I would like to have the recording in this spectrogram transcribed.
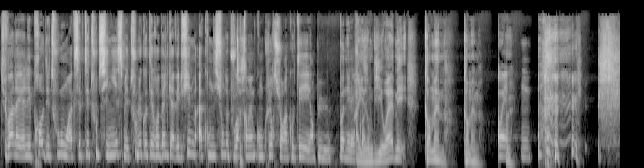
tu vois, les, les prods et tout ont accepté tout le cynisme et tout le côté rebelle qu'avait le film, à condition de pouvoir quand même conclure sur un côté un peu bon élève. Ah, quoi. ils ont dit ouais, mais quand même, quand même. Ouais. Ouais. Mm.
